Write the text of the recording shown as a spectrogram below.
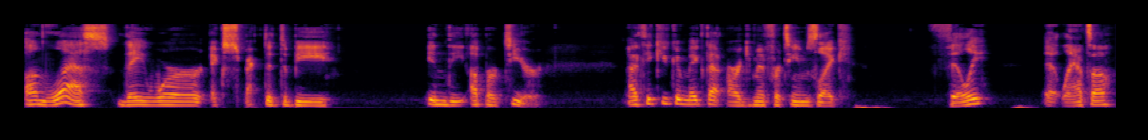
unless they were expected to be in the upper tier. I think you can make that argument for teams like Philly, Atlanta,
